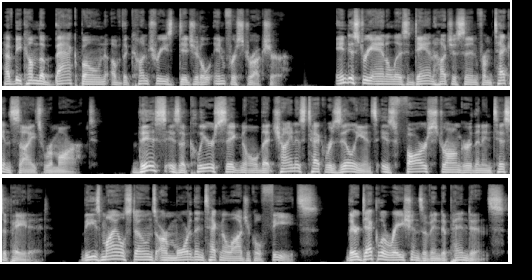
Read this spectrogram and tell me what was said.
have become the backbone of the country's digital infrastructure. Industry analyst Dan Hutcheson from Tech Insights remarked, this is a clear signal that China's tech resilience is far stronger than anticipated. These milestones are more than technological feats. They're declarations of independence.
